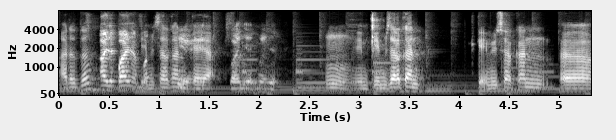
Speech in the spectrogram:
Ada tuh? banyak banyak Kayak misalkan Iya, kayak, banyak banyak. hmm, kayak misalkan, kayak misalkan, eh,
